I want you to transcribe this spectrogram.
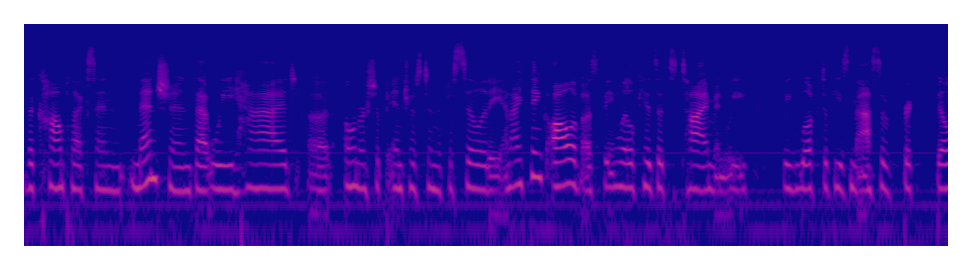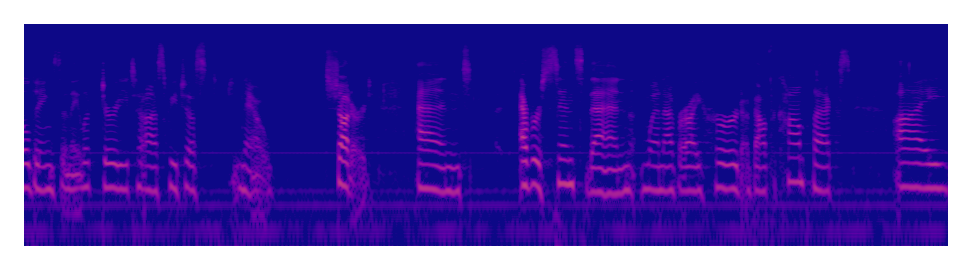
the complex and mentioned that we had uh, ownership interest in the facility. And I think all of us, being little kids at the time, and we, we looked at these massive brick buildings and they looked dirty to us, we just, you know, shuddered. And ever since then, whenever I heard about the complex, I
